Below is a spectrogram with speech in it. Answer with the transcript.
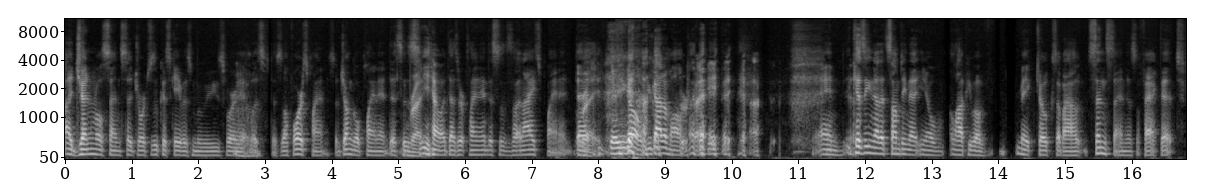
a general sense that George Lucas gave his movies, where it Mhm. was this is a forest planet, it's a jungle planet, this is Right. you know a desert planet, this is an ice planet. That, Right. There you go, you got them all. right? yeah. and because you know that's something that you know a lot of people have make jokes about since then is the fact that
